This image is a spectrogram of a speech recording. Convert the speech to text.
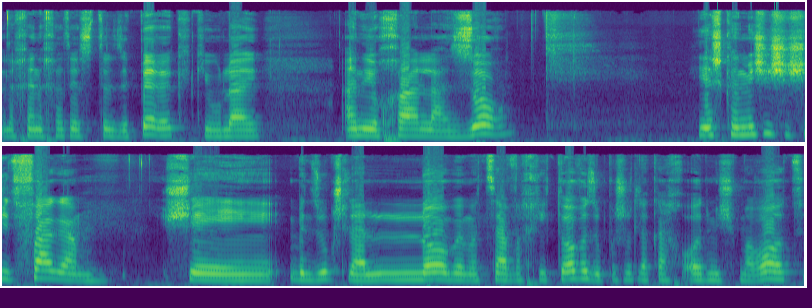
לכן החלטתי לעשות על זה פרק, כי אולי אני אוכל לעזור. יש כאן מישהי ששיתפה גם שבן זוג שלה לא במצב הכי טוב, אז הוא פשוט לקח עוד משמרות,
